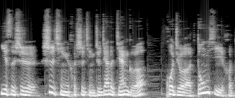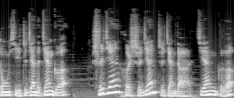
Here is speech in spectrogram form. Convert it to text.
意思是事情和事情之间的间隔，或者东西和东西之间的间隔，时间和时间之间的间隔。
